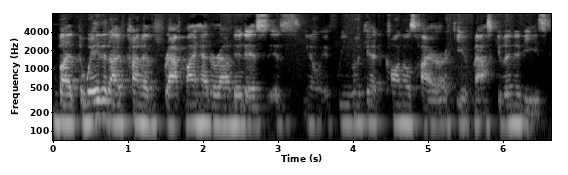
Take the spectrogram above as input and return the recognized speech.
but the way that I've kind of wrapped my head around it is is you know, if we look at Connell's hierarchy of masculinities,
